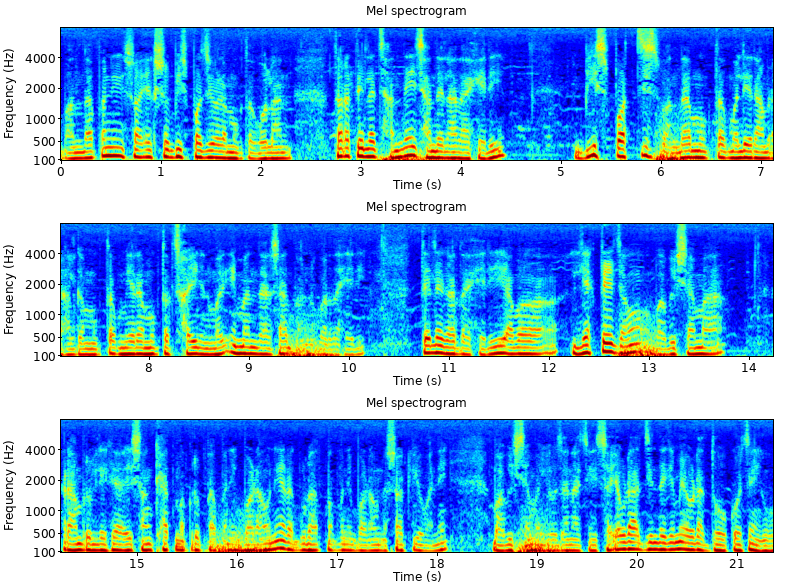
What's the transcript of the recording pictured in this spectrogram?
भन्दा पनि सय एक सय बिस पच्चिसवटा मुक्तक होलान् तर त्यसलाई छान्दै छान्दै लाँदाखेरि बिस पच्चिसभन्दा मुक्तक मैले राम्रो खालको मुक्तक मेरा मुक्तक छैनन्। मैले इमान्दार साथ भन्नुपर्दाखेरि त्यसले गर्दाखेरि अब लेख्दै जाउँ भविष्यमा। राम्रो लेखेर सङ्ख्यात्मक रूपमा पनि बढाउने र गुणात्मक पनि बढाउन सकियो भने भविष्यमा योजना चाहिँ छ। एउटा जिन्दगीमा एउटा धोको चाहिँ हो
